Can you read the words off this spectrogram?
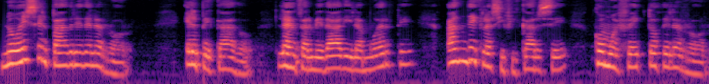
no es el padre del error. El pecado, la enfermedad y la muerte han de clasificarse como efectos del error.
